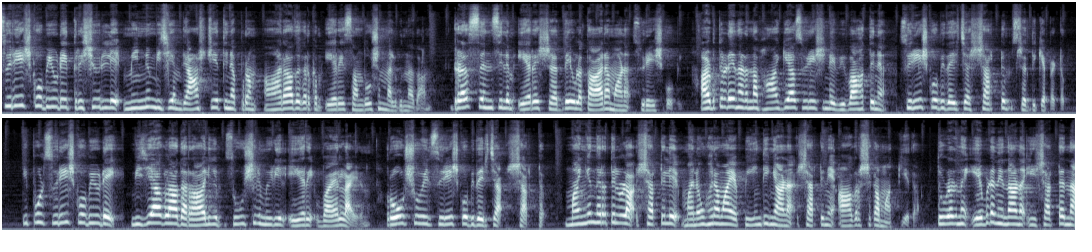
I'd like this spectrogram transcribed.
സുരേഷ് ഗോപിയുടെ തൃശൂരിലെ മിന്നും വിജയം രാഷ്ട്രീയത്തിനപ്പുറം ആരാധകർക്കും ഏറെ സന്തോഷം നൽകുന്നതാണ്. ഡ്രസ് സെൻസിലും ഏറെ ശ്രദ്ധയുള്ള താരമാണ് സുരേഷ് ഗോപി. അടുത്തിടെ നടന്ന ഭാഗ്യ സുരേഷിന്റെ വിവാഹത്തിന് സുരേഷ് ഗോപി ധരിച്ച ഷർട്ടും ശ്രദ്ധിക്കപ്പെട്ടു. ഇപ്പോൾ സുരേഷ് ഗോപിയുടെ വിജയാഹ്ലാദ റാലിയും സോഷ്യൽ മീഡിയയിൽ ഏറെ വൈറലായിരുന്നു. റോഡ് ഷോയിൽ സുരേഷ് ഗോപി ധരിച്ച ഷർട്ട്. മഞ്ഞ നിറത്തിലുള്ള ഷർട്ടിലെ മനോഹരമായ പെയിന്റിംഗ് ആണ് ഷർട്ടിനെ ആകർഷകമാക്കിയത്. തുടർന്ന് എവിടെ നിന്നാണ് ഈ ഷർട്ട് എന്ന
